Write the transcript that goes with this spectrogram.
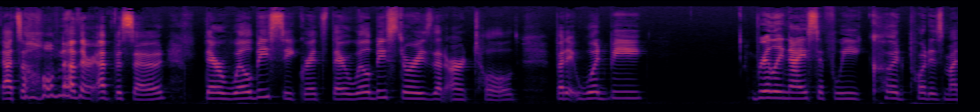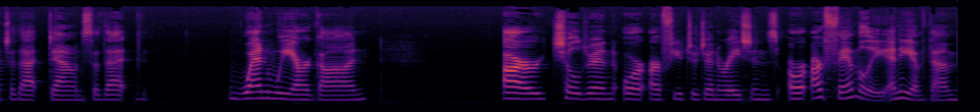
that's a whole nother episode. There will be secrets, there will be stories that aren't told, but it would be really nice if we could put as much of that down so that when we are gone, our children or our future generations or our family, any of them,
